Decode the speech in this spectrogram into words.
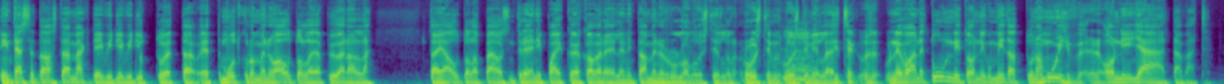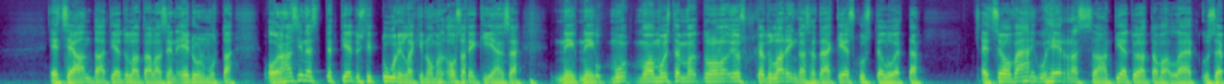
Niin tässä taas tämä McDavid juttu, että, että muut kun on mennyt autolla ja pyörällä tai autolla pääosin treenipaikkoja kavereille, niin tämä on mennyt rullaluistimilla. Mm. Sitten ne vaan ne tunnit on niin kuin mitattuna muihin, on niin jäätävät. Että se antaa tietyllä tavalla sen edun, mutta onhan siinä sitten tietysti tuurillakin osa tekijänsä. Niin, niin, mä muistan, mä joskus käyty Larin kanssa tämä keskustelu, että, että se on vähän niin kuin herrassaan tietyllä tavalla, että kun se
